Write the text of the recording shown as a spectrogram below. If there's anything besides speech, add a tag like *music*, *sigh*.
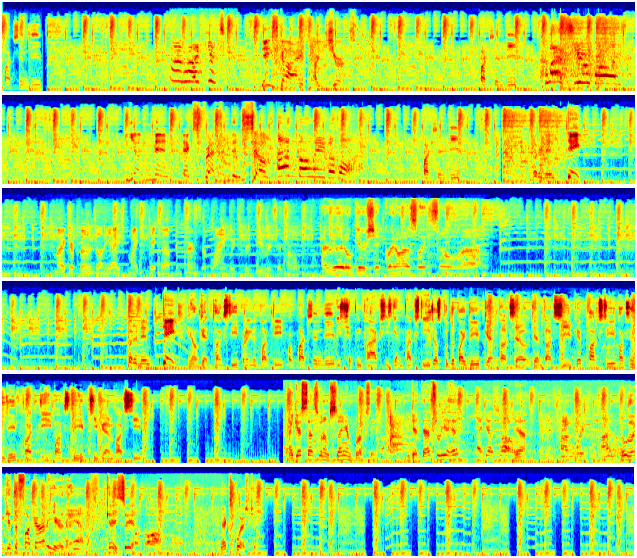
Pucks in deep. I like it. These guys are jerks. Pucks in deep. Bless you, boys. Young men expressing themselves. Unbelievable. Pucks in deep. Put it in deep. microphones on the ice might pick up in terms of language for viewers at home. I really don't give a shit, quite honestly. So, uh, Put it in deep. You know, getting pucks deep, putting the puck deep. Put pucks in deep. He's chipping pucks. He's getting pucks deep. Just put the puck deep. Getting pucks out. Getting pucks deep. Get pucks deep. Pucks in deep. Puck deep. Pucks deep. Keep getting pucks deep. I guess that's what I'm saying, Brooksy. You get that through your head? I guess so. Yeah. And it's time to a waste of time. Oh, then get the fuck out of here then. I am. Okay, see ya. Next question.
